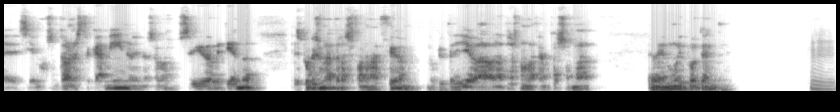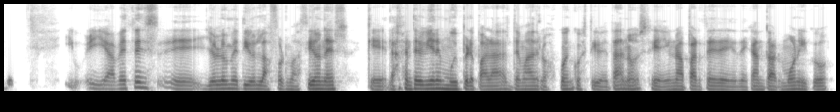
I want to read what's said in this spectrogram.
eh, si hemos entrado en este camino y nos hemos seguido metiendo, es porque es una transformación lo que te lleva a una transformación personal muy potente. Mm. Y, a veces yo lo he metido en las formaciones, que la gente viene muy preparada al tema de los cuencos tibetanos y hay una parte de canto armónico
